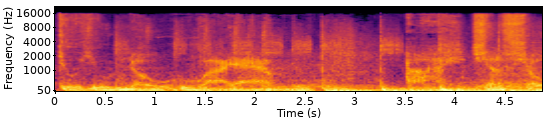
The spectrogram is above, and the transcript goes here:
Do you know who I am? I shall show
